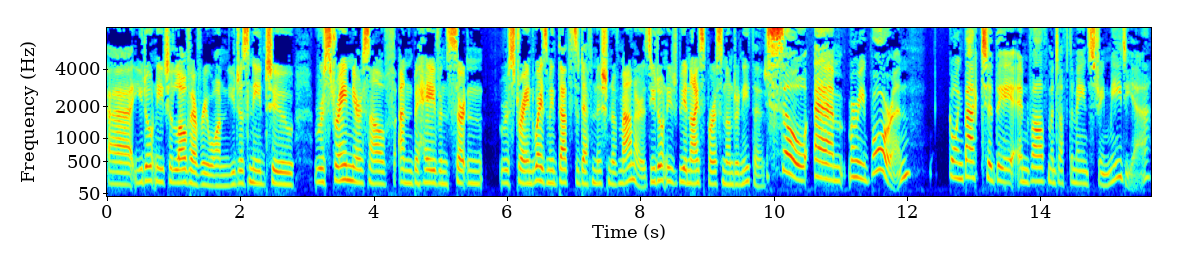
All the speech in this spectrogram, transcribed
uh, you don't need to love everyone. You just need to restrain yourself and behave in certain restrained ways. I mean, that's the definition of manners. You don't need to be a nice person underneath it. So, um, Marie Boran, going back to the involvement of the mainstream media,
